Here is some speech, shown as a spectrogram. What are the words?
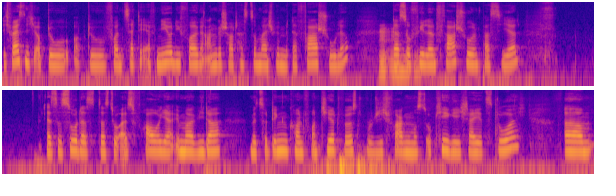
ich weiß nicht, ob du, ob du von ZDF Neo die Folge angeschaut hast, zum Beispiel mit der Fahrschule, -mm, dass so viel in Fahrschulen passiert. Es ist so, dass, dass du als Frau ja immer wieder mit so Dingen konfrontiert wirst, wo du dich fragen musst, okay, gehe ich da jetzt durch, ähm,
